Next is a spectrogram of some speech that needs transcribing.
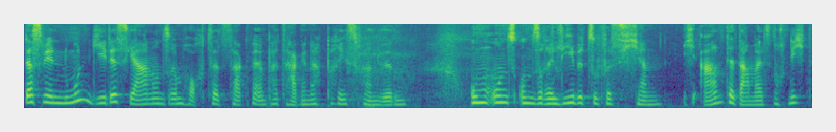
dass wir nun jedes Jahr an unserem Hochzeitstag für ein paar Tage nach Paris fahren würden, um uns unsere Liebe zu versichern. Ich ahnte damals noch nicht,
